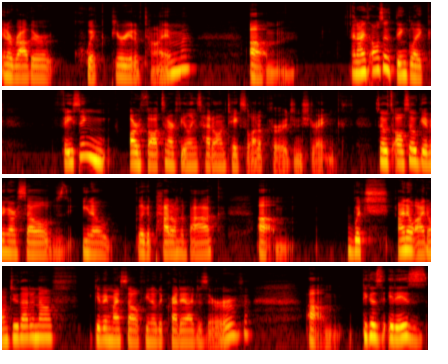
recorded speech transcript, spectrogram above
in a rather quick period of time. Um and I also think like facing our thoughts and our feelings head on takes a lot of courage and strength. So it's also giving ourselves, you know, like a pat on the back um which I know I don't do that enough, giving myself, you know, the credit I deserve. Um because it is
